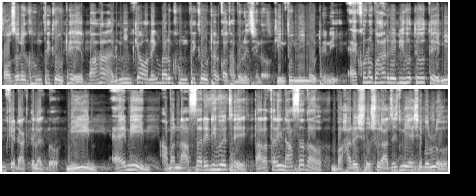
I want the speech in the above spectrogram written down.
ফজরে ঘুম থেকে উঠে বাহার মিমকে অনেকবার ঘুম থেকে ওঠার কথা বলেছিল, কিন্তু মিম ওঠেনি। এখনও বাহার রেডি হতে হতে মিমকে ডাকতে লাগল, মিম, এই মিম, আমার নাস্তা রেডি হয়েছে, তাড়াতাড়ি নাস্তা দাও। বাহারের শ্বশুর আজিজ মিয়া এসে বলল,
